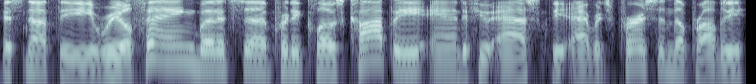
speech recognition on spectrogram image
It's not the real thing, but it's a pretty close copy. And if you ask the average person, they'll probably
